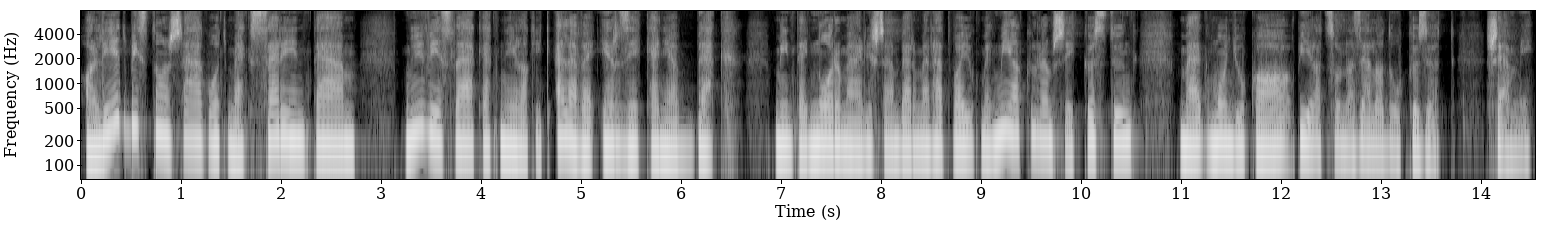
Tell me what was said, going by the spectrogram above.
a létbiztonságot meg szerintem művészlelkeknél, akik eleve érzékenyebbek mint egy normális ember, mert hát valljuk meg, mi a különbség köztünk, meg mondjuk a piacon az eladó között? Semmi.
